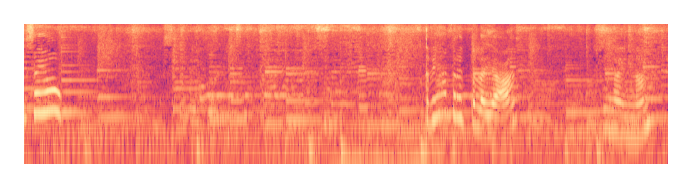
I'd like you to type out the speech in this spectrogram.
Yung sa'yo. 300 pala yan? Sinay na?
